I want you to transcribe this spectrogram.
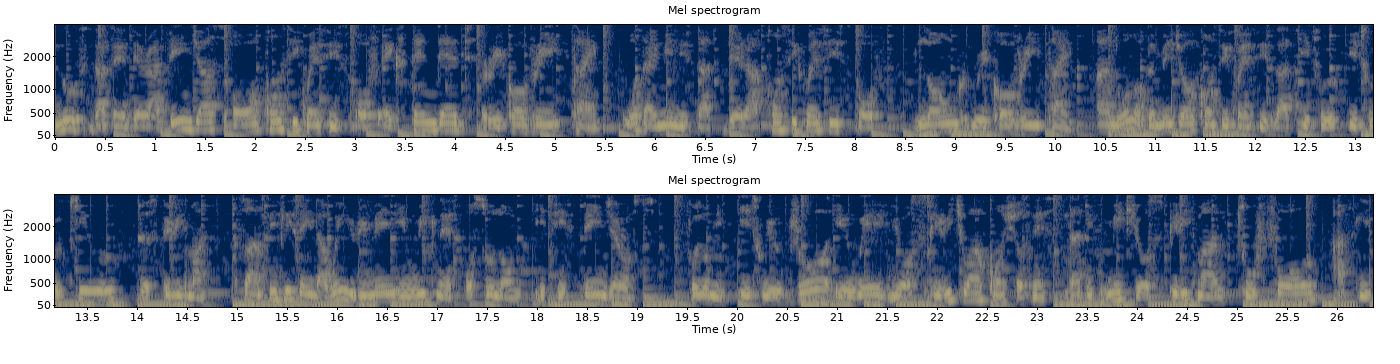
Note that uh, there are dangers or consequences of extended recovery time. What I mean is that there are consequences of long recovery time, and one of the major consequences is that it will it will kill the spirit man. So I'm simply saying that when you remain in weakness for so long, it is dangerous follow me. It will draw away your spiritual consciousness. That is make your spirit man to fall asleep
